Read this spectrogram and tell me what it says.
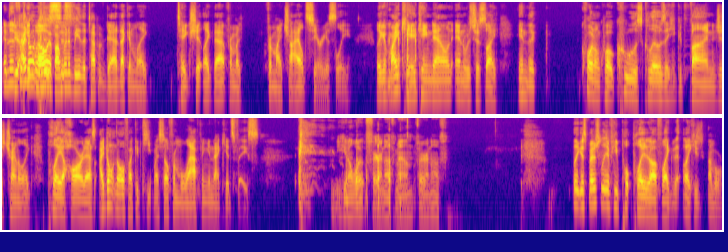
And then Dude, I don't know if I'm going to be the type of dad that can like take shit like that from a from my child seriously. Like if my kid came down and was just like in the quote unquote coolest clothes that he could find and just trying to like play a hard ass, I don't know if I could keep myself from laughing in that kid's face. You know what? Fair enough, man. Fair enough. Like especially if he pu- played it off like that, like he's I'm a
